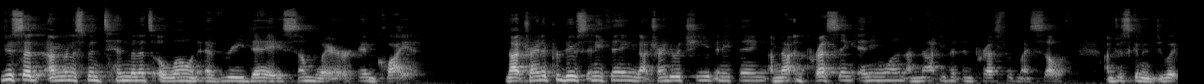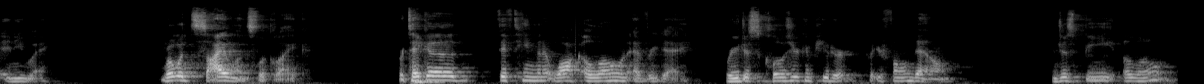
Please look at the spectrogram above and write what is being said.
You just said, I'm going to spend 10 minutes alone every day somewhere in quiet. Not trying to produce anything, not trying to achieve anything. I'm not impressing anyone. I'm not even impressed with myself. I'm just going to do it anyway. What would silence look like? Or take a 15 minute walk alone every day where you just close your computer, put your phone down, and just be alone.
